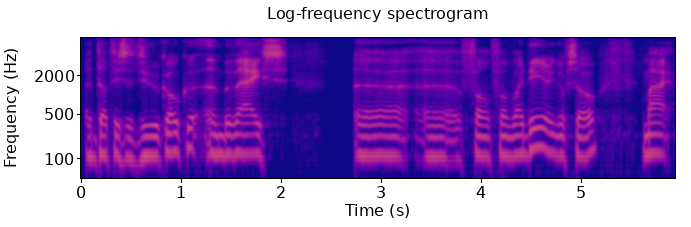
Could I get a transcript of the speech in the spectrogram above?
dat is natuurlijk ook een bewijs van, van waardering of zo. Maar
